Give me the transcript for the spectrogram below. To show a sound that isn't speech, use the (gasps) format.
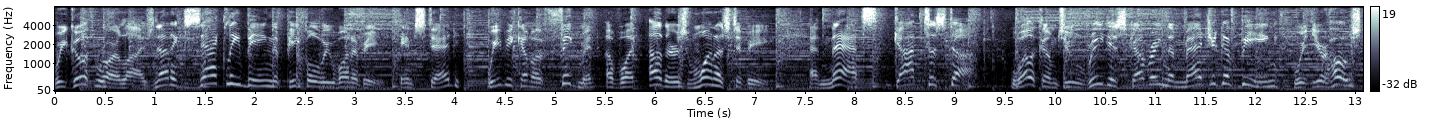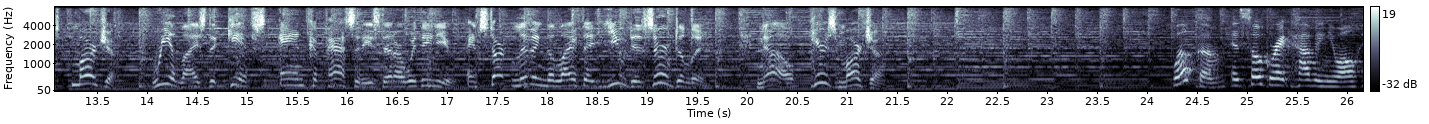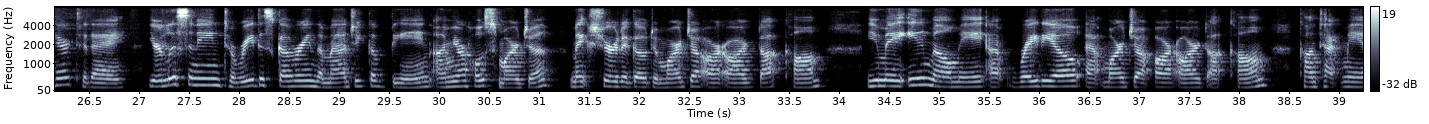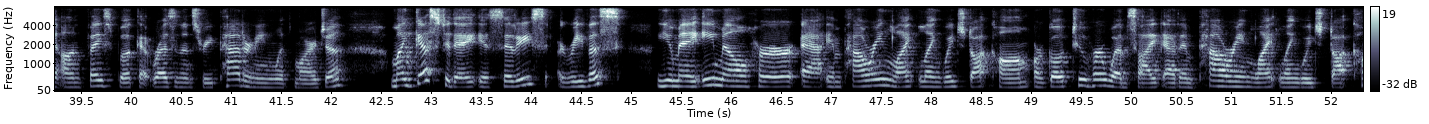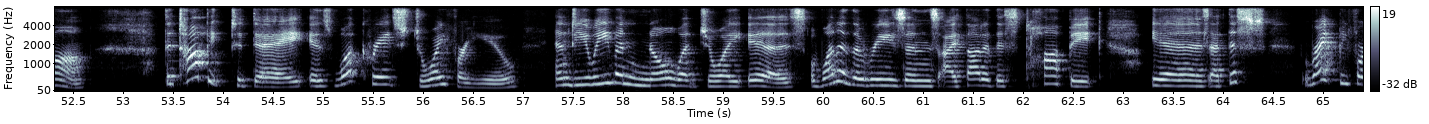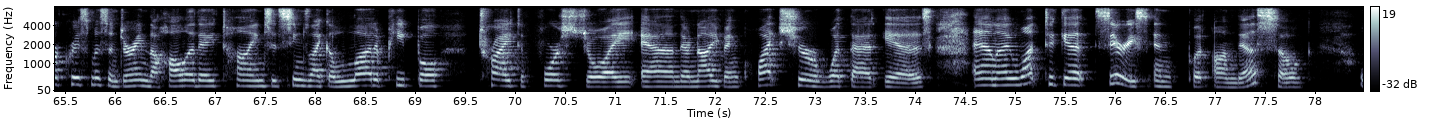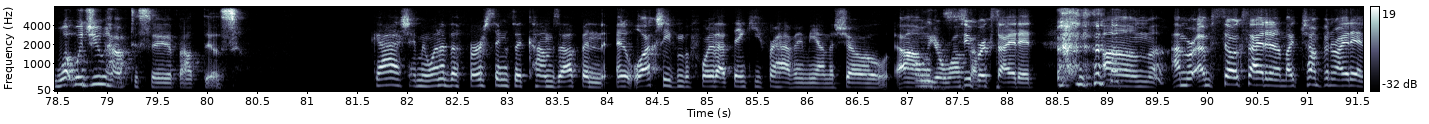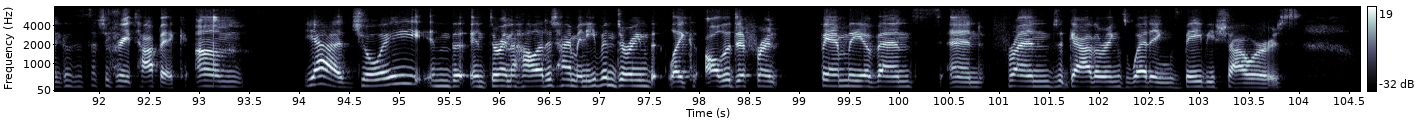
We go through our lives not exactly being the people we want to be. Instead, we become a figment of what others want us to be. And that's got to stop. Welcome to Rediscovering the Magic of Being with your host, Marja. Realize the gifts and capacities that are within you and start living the life that you deserve to live. Now, here's Marja. Welcome. It's so great having you all here today. You're listening to Rediscovering the Magic of Being. I'm your host, Marja. Make sure to go to marjarr.com. You may email me at radio at marjarr.com. Contact me on Facebook at Resonance Repatterning with Marja. My guest today is Ceres Rivas. You may email her at empoweringlightlanguage.com or go to her website at empoweringlightlanguage.com. The topic today is what creates joy for you, and do you even know what joy is? One of the reasons I thought of this topic is at this right before Christmas and during the holiday times, it seems like a lot of people try to force joy and they're not even quite sure what that is. And I want to get serious input on this. So, what would you have to say about this? Gosh, I mean, one of the first things that comes up, and, and well, actually, even before that, thank you for having me on the show. Um, oh, you're welcome. Super excited. (laughs) um, I'm, I'm so excited. I'm like jumping right in because it's such a great topic. Um, yeah, joy in the in, during the holiday time, and even during the, like all the different family events and friend gatherings, weddings, baby showers.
